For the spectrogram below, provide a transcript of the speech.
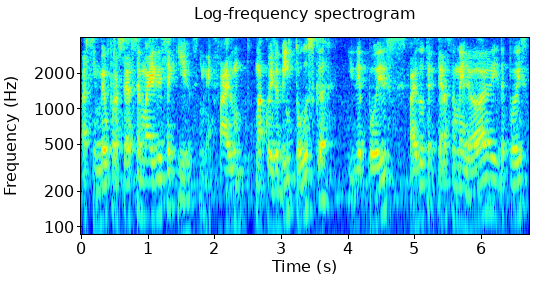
assim, meu processo é mais esse aqui, assim, né? Faz um, uma coisa bem tosca e depois faz outra iteração melhor e depois,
